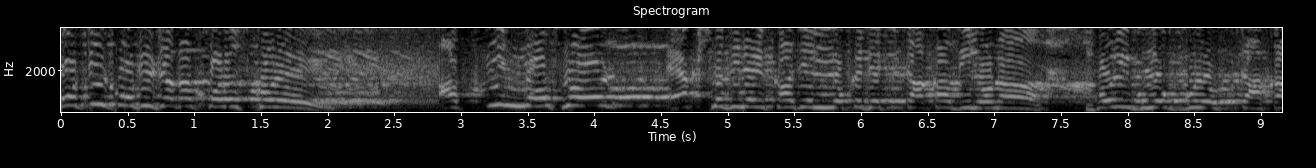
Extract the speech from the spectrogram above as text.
কোটি কোটি টাকা খরচ করে আজ তিন বছর একশো দিনের কাজের লোকেদের টাকা দিল না, গরিব লোকগুলো টাকা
